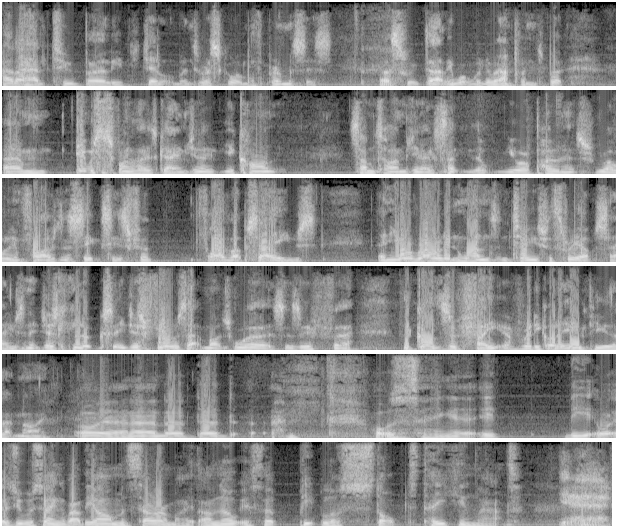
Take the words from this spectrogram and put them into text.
had I had two burly gentlemen to escort him off the premises, that's exactly what would have happened. But um, it was just one of those games. You know, you can't. Sometimes, you know, your opponent's rolling fives and sixes for five up saves, and you're rolling ones and twos for three up saves, and it just looks, it just feels that much worse, as if uh, the gods of fate have really got it in for you that night. Oh yeah, and, and, and what was I saying? It, it the as you were saying about the armored ceramite, I noticed that people have stopped taking that, Yeah,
